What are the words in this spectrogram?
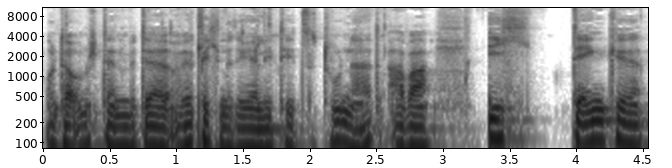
unter Umständen mit der wirklichen Realität zu tun hat. Aber ich denke,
